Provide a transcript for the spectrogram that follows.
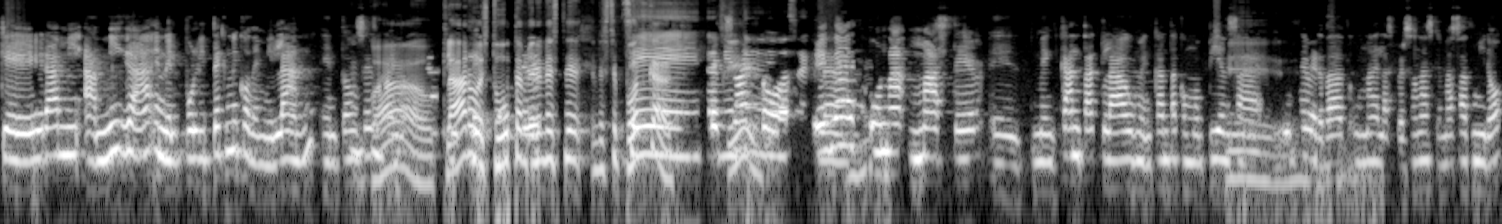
que era mi amiga en el Politécnico de Milán. Entonces, wow, claro, estuvo también en este, en este podcast. Sí, también Ella es una máster, eh, me encanta Clau, me encanta cómo piensa, es de verdad una de las personas que más admiro.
